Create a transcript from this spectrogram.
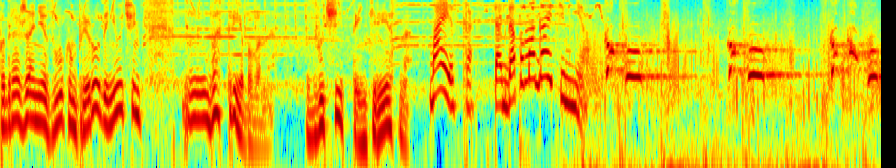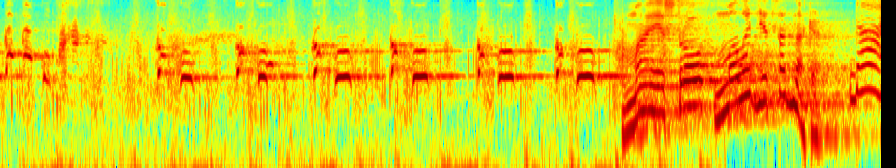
подражание звукам природы не очень востребовано. Звучит-то интересно. Маэстро, тогда помогайте мне Маэстро молодец, однако. Да,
